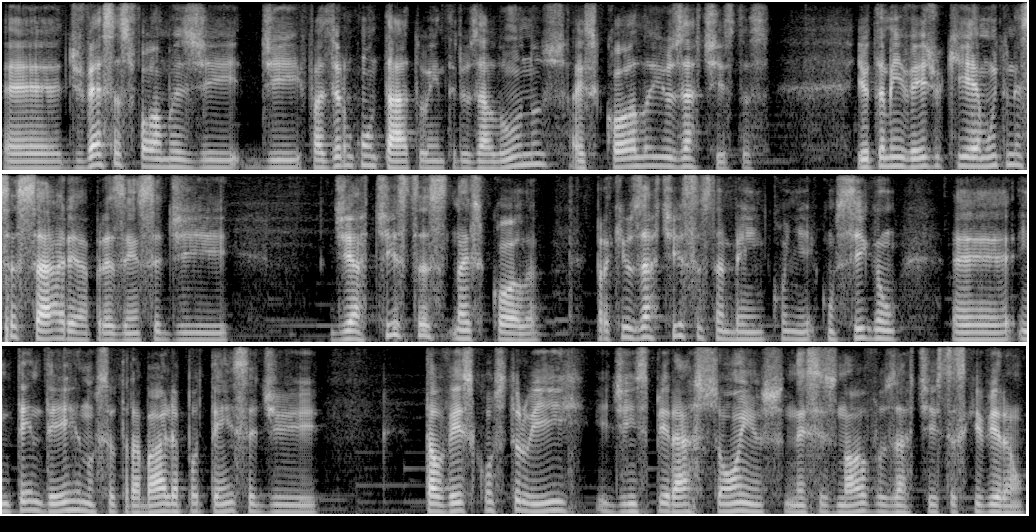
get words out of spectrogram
é, diversas formas de, de fazer um contato entre os alunos, a escola e os artistas. E eu também vejo que é muito necessária a presença de, de artistas na escola, para que os artistas também consigam é, entender no seu trabalho a potência de talvez construir e de inspirar sonhos nesses novos artistas que virão.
